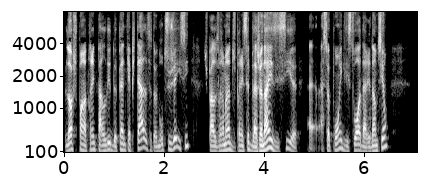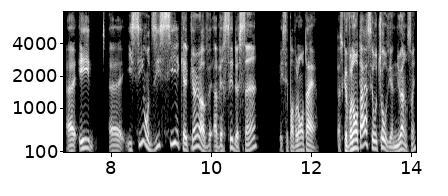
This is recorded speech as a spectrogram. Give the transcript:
là, je suis pas en train de parler de peine capitale, c'est un autre sujet ici. Je parle vraiment du principe de la Genèse ici, à, à ce point de l'histoire de la rédemption. Et euh, ici, on dit si quelqu'un a, versé de sang, et c'est pas volontaire. Parce que volontaire, c'est autre chose, il y a une nuance. Hein?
